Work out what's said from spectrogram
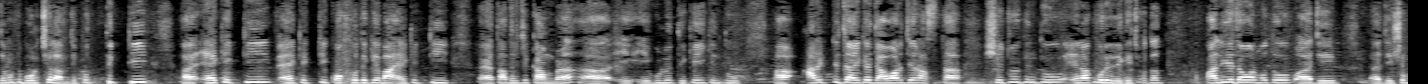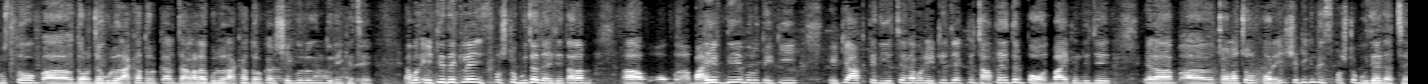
যেমনটি বলছিলাম যে প্রত্যেকটি এক একটি এক একটি কক্ষ থেকে বা এক একটি তাদের যে কামরা এগুলো থেকেই কিন্তু আরেকটি জায়গায় যাওয়ার যে রাস্তা, সেটিও কিন্তু এরা করে রেখেছে। অর্থাৎ পালিয়ে যাওয়ার মতো যে যে সমস্ত দরজাগুলো রাখা দরকার, জানালাগুলো রাখা দরকার, সেগুলো কিন্তু রেখেছে। এবং এটি দেখলে স্পষ্ট বোঝা যায় যে তারা বাহির দিয়ে মূলত এটি এটি আটকে দিয়েছেন এবং এটি যে একটি যাতায়াতের পথ বা এখান থেকে যে এরা চলাচল করে, সেটি কিন্তু স্পষ্ট বোঝা যাচ্ছে।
